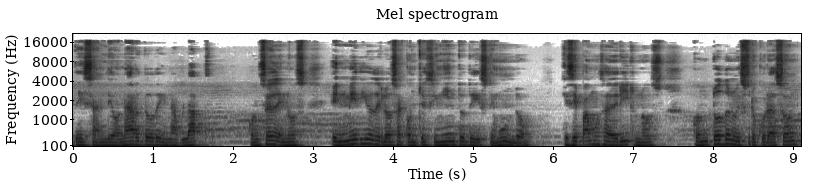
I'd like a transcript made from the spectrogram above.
de San Leonardo de Nablat, concédenos, en medio de los acontecimientos de este mundo, que sepamos adherirnos con todo nuestro corazón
